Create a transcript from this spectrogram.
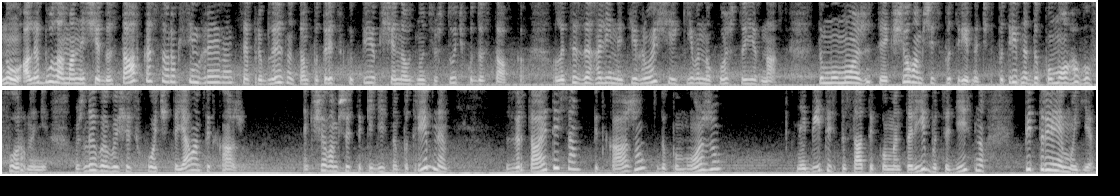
Ну, але була в мене ще доставка 47 гривень, це приблизно там по 30 копійок ще на одну цю штучку доставка. Але це взагалі не ті гроші, які воно коштує в нас. Тому можете, якщо вам щось потрібно, чи потрібна допомога в оформленні, можливо, ви щось хочете, я вам підкажу. Якщо вам щось таке дійсно потрібне, звертайтеся, підкажу, допоможу. Не бійтесь писати коментарі, бо це дійсно підтримує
